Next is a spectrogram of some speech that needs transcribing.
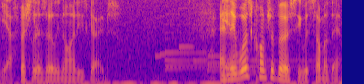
Yeah. especially those early 90s games. And Yeah. there was controversy with some of them.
